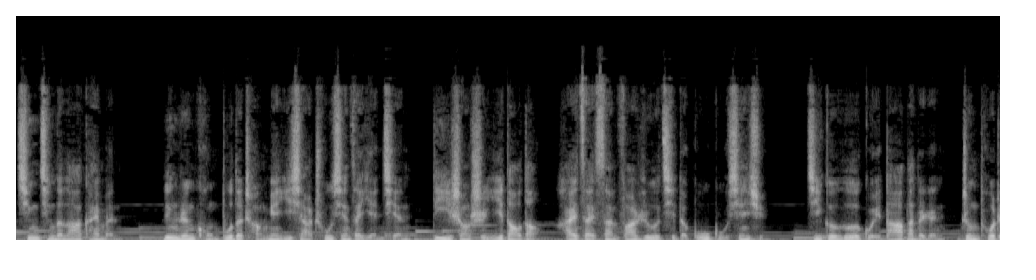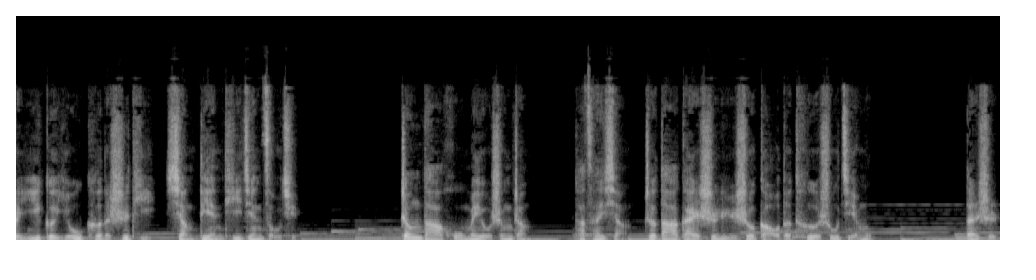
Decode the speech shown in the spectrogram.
轻轻的拉开门。令人恐怖的场面一下出现在眼前，地上是一道道还在散发热气的股股鲜血，几个恶鬼打扮的人正拖着一个游客的尸体向电梯间走去。张大虎没有声张，他猜想这大概是旅社搞的特殊节目，但是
